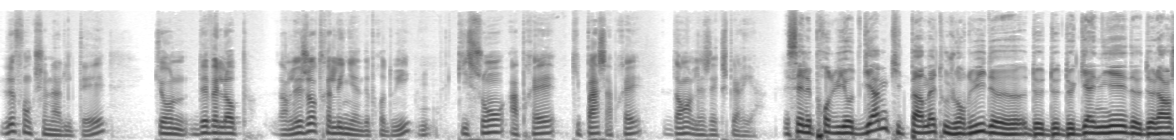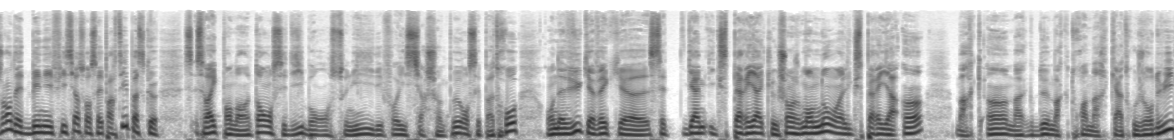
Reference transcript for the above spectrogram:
les fonctionnalités qu'on développe dans les autres lignes de produits mm. qui sont après, qui passent après dans les expériences. Et c'est les produits haut de gamme qui te permettent aujourd'hui de, de, gagner de, l'argent, d'être bénéficiaire sur cette partie Parce que c'est vrai que pendant un temps, on s'est dit, bon, Sony, des fois, ils se cherchent un peu, on ne sait pas trop. On a vu qu'avec euh, cette gamme Xperia, avec le changement de nom, hein, l'Xperia 1, Mark 1, Mark 2, Mark 3, Mark 4 aujourd'hui,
